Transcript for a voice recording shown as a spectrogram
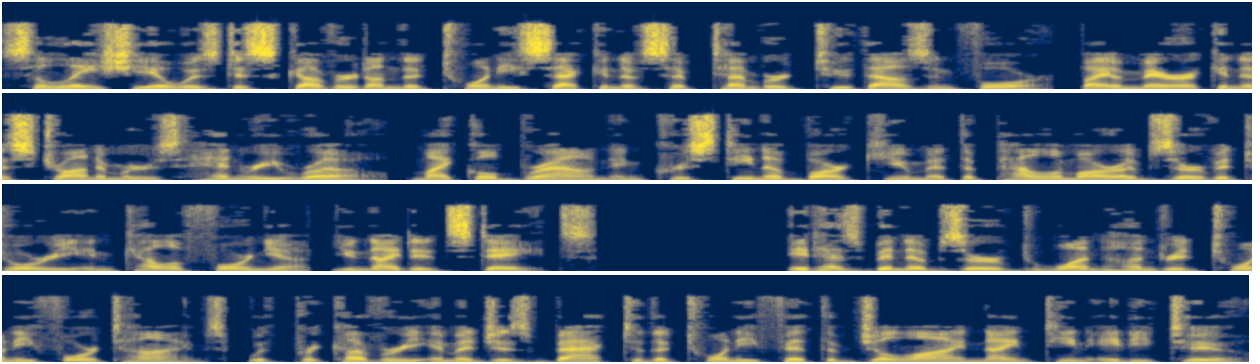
Salacia was discovered on the 22nd of September 2004 by American astronomers Henry Roe, Michael Brown and Kristina Barkume at the Palomar Observatory in California, United States. It has been observed 124 times, with precovery images back to 25 July 1982.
